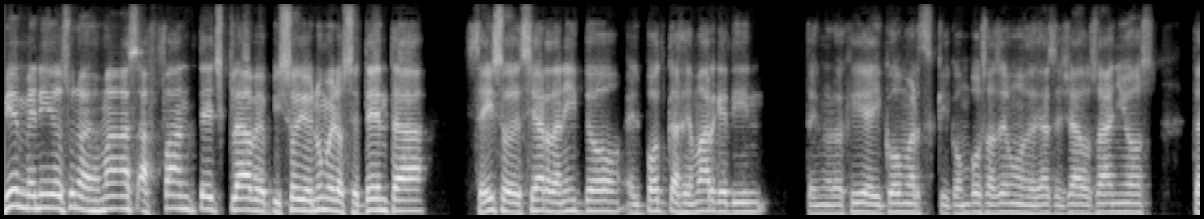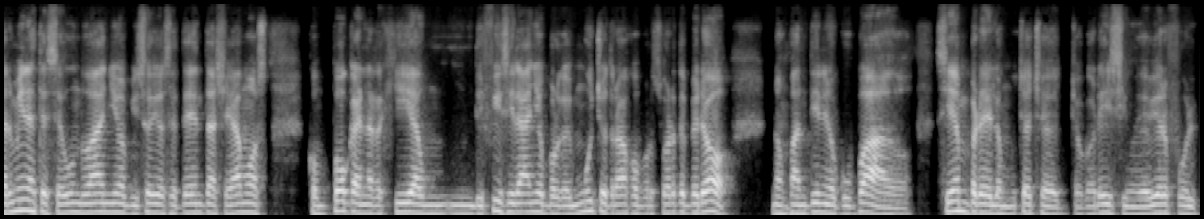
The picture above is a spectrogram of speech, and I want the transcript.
Bienvenidos una vez más a Fantech Club, episodio número 70. Se hizo desear, Danito, el podcast de marketing, tecnología e e-commerce que con vos hacemos desde hace ya dos años. Termina este segundo año, episodio 70. Llegamos con poca energía, un difícil año porque hay mucho trabajo por suerte, pero nos mantiene ocupados. Siempre los muchachos de Chocorísimo y de Beerful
